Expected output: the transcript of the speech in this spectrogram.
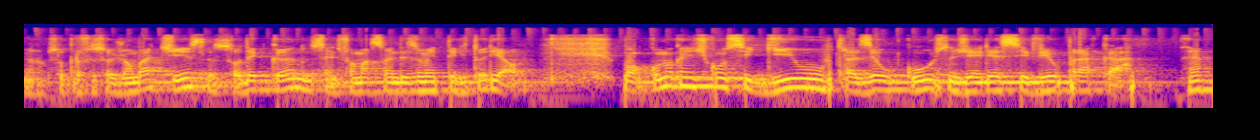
Eu sou o professor João Batista, sou decano do Centro de Informação e Desenvolvimento Territorial. Bom, como é que a gente conseguiu trazer o curso de Engenharia Civil para cá? Né?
